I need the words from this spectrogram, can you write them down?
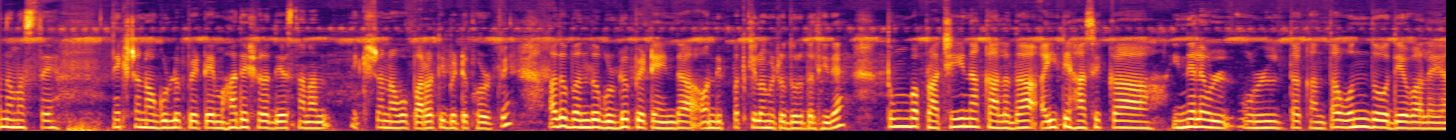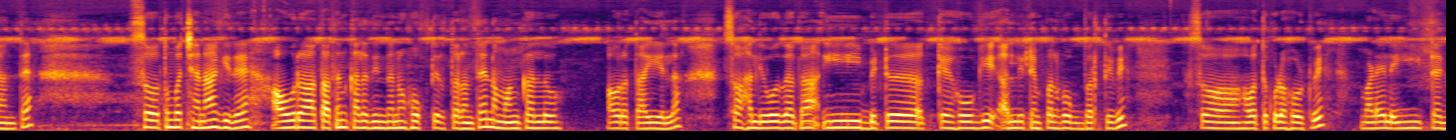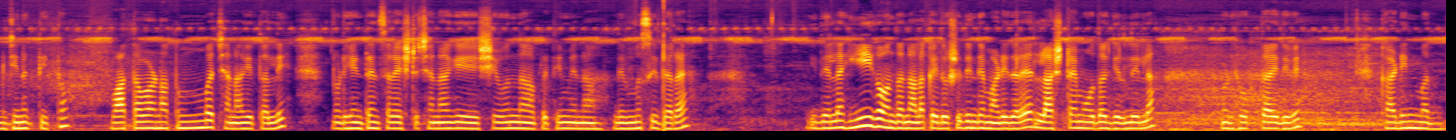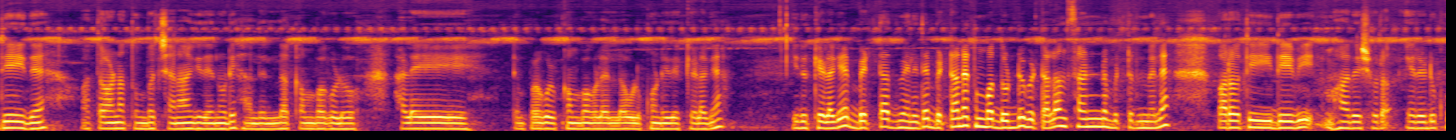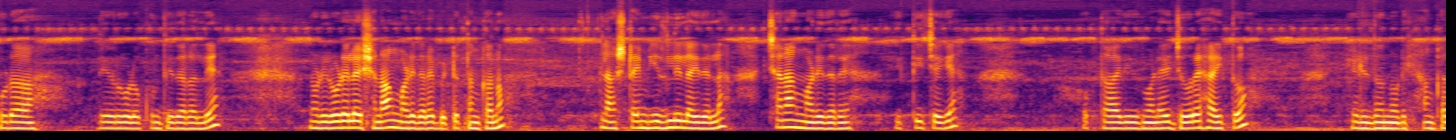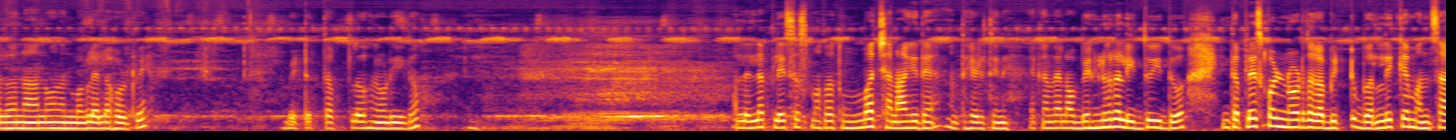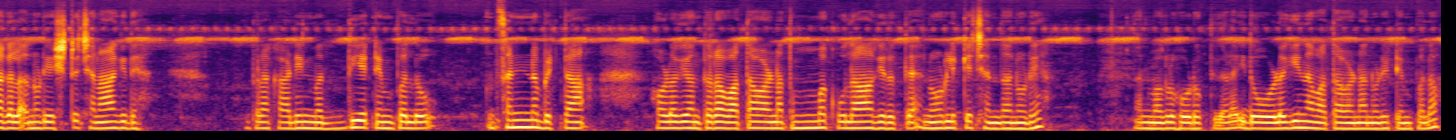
ನಮಸ್ತೆ. ನೆಕ್ಸ್ಟ್ ನಾವು ಗುಡ್ಲುಪೇಟೆ ಮಹದೇಶ್ವರ ದೇವಸ್ಥಾನ, ನೆಕ್ಸ್ಟ್ ನಾವು ಪಾರ್ವತಿ ಬೆಟ್ಟಕ್ಕೆ ಹೊರಟ್ವಿ. ಅದು ಬಂದು ಗುಡ್ಲುಪೇಟೆಯಿಂದ ಒಂದು ಇಪ್ಪತ್ತು ಕಿಲೋಮೀಟ್ರ್ ದೂರದಲ್ಲಿದೆ ತುಂಬ ಪ್ರಾಚೀನ ಕಾಲದ ಐತಿಹಾಸಿಕ ಹಿನ್ನೆಲೆ ಉಳ್, ಉಳ್ತಕ್ಕಂಥ ಒಂದು ದೇವಾಲಯ ಅಂತೆ. ಸೊ ತುಂಬ ಚೆನ್ನಾಗಿದೆ. ಅವರ ತಾತನ ಕಾಲದಿಂದನೂ ಹೋಗ್ತಿರ್ತಾರಂತೆ. ನಮ್ಮ ಅಂಕಲ್ಲು ಅವರ ತಾಯಿ ಎಲ್ಲ. ಸೊ ಅಲ್ಲಿ ಹೋದಾಗ ಈ ಬೆಟ್ಟಕ್ಕೆ ಹೋಗಿ ಅಲ್ಲಿ ಟೆಂಪಲ್ಗೆ ಹೋಗಿ ಬರ್ತೀವಿ. ಸೊ ಅವತ್ತು ಕೂಡ ಹೊರಟ್ವಿ. ಮಳೆ ಲೈಟಾಗಿ ಜಿನುಗ್ತಿತ್ತು ವಾತಾವರಣ ತುಂಬ ಚೆನ್ನಾಗಿತ್ತು ಅಲ್ಲಿ. ನೋಡಿ ಎಂಟ್ರೆನ್ಸಲ್ಲಿ ಎಷ್ಟು ಚೆನ್ನಾಗಿ ಶಿವನ ಪ್ರತಿಮೆನ ನಿರ್ಮಿಸಿದ್ದಾರೆ. ಇದೆಲ್ಲ ಈಗ ಒಂದು ನಾಲ್ಕೈದು ವರ್ಷದಿಂದ ಮಾಡಿದ್ದಾರೆ. ಲಾಸ್ಟ್ ಟೈಮ್ ಹೋದಾಗ ಇರಲಿಲ್ಲ ನೋಡಿ, ಹೋಗ್ತಾ ಇದ್ದೀವಿ. ಕಾಡಿನ ಮಧ್ಯೆ ಇದೆ. ವಾತಾವರಣ ತುಂಬ ಚೆನ್ನಾಗಿದೆ ನೋಡಿ. ಅಲ್ಲೆಲ್ಲ ಕಂಬಗಳು, ಹಳೇ ಟೆಂಪಲ್ಗಳು ಕಂಬಗಳೆಲ್ಲ ಉಳ್ಕೊಂಡಿದೆ ಕೆಳಗೆ. ಇದು ಕೆಳಗೆ ಬೆಟ್ಟದ ಮೇಲಿದೆ. ಬೆಟ್ಟ ಅಂದರೆ ತುಂಬ ದೊಡ್ಡ ಬೆಟ್ಟ ಅಲ್ಲ, ಒಂದು ಸಣ್ಣ ಬೆಟ್ಟದ ಮೇಲೆ ಪಾರ್ವತಿ ದೇವಿ ಮಹದೇಶ್ವರ ಎರಡು ಕೂಡ ದೇವರುಗಳು ಕುಂತಿದ್ದಾರೆ ಅಲ್ಲಿ. ನೋಡಿ ರೋಡೆಲ್ಲ ಚೆನ್ನಾಗಿ ಮಾಡಿದ್ದಾರೆ ಬೆಟ್ಟದ ತನಕನೂ. ಲಾಸ್ಟ್ ಟೈಮ್ ಇರಲಿಲ್ಲ ಇದೆಲ್ಲ. ಚೆನ್ನಾಗಿ ಮಾಡಿದ್ದಾರೆ ಇತ್ತೀಚೆಗೆ. ಹೋಗ್ತಾ ಇದ್ದೀವಿ ಮಳೆ, ಜೋರೇ ಆಯಿತು. ಇಳಿದು ನೋಡಿ ಅಂಕಲು ನಾನು ನನ್ನ ಮಗಳೆಲ್ಲ ಹೊರಟ್ವಿ. ಬೆಟ್ಟದ ತಪ್ಪಲು ನೋಡಿ ಇದು. ಅಲ್ಲೆಲ್ಲ ಪ್ಲೇಸಸ್ ಮಾತ್ರ ತುಂಬ ಚೆನ್ನಾಗಿದೆ ಅಂತ ಹೇಳ್ತೀನಿ. ಯಾಕಂದರೆ ನಾವು ಬೆಂಗಳೂರಲ್ಲಿ ಇದ್ದು ಇದ್ದು ಇಂಥ ಪ್ಲೇಸ್ಗಳು ನೋಡಿದಾಗ ಬಿಟ್ಟು ಬರಲಿಕ್ಕೆ ಮನಸ್ಸಾಗಲ್ಲ ನೋಡಿ ಎಷ್ಟು ಚೆನ್ನಾಗಿದೆ. ಒಂಥರ ಕಾಡಿನ ಮಧ್ಯೆ ಟೆಂಪಲ್ಲು ಸಣ್ಣ ಬೆಟ್ಟ, ಒಳಗೆ ಒಂಥರ ವಾತಾವರಣ ತುಂಬ ಕೂಲಾಗಿರುತ್ತೆ ನೋಡಲಿಕ್ಕೆ ಚೆಂದ ನೋಡಿ. ನನ್ನ ಮಗಳು ಓಡೋಗ್ತಿದ್ದಾಳೆ. ಇದು ಒಳಗಿನ ವಾತಾವರಣ ನೋಡಿ ಟೆಂಪಲು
